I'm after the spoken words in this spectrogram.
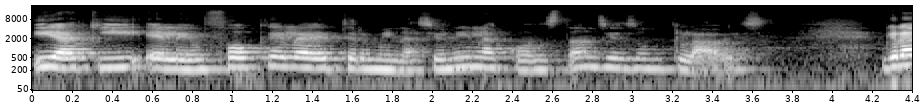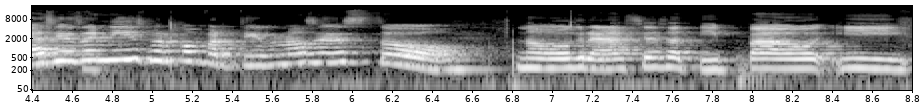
y aquí el enfoque, la determinación y la constancia son claves. Gracias, Denise, por compartirnos esto. No, gracias a ti, Pau. Y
